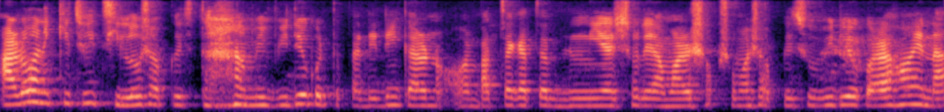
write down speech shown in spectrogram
আরও অনেক কিছুই ছিল সব কিছু তো আমি ভিডিও করতে পারিনি, কারণ বাচ্চা কাচ্চা নিয়ে আসলে আমার সব সময় সব কিছু ভিডিও করা হয় না।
